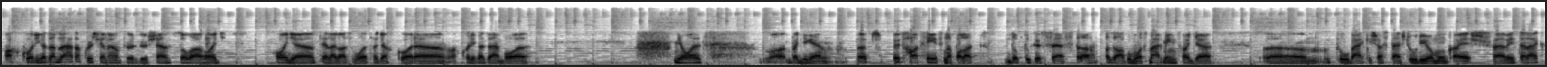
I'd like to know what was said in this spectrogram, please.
akkor igazából, de hát akkor is ilyen nagyon pörgősen, szóval, hogy, hogy uh, tényleg az volt, hogy akkor, uh, akkor igazából 8 vagy igen, 5-6-7 nap alatt dobtuk össze ezt a, az albumot, mármint hogy uh, um, próbák és aztán stúdió munka és felvételek,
